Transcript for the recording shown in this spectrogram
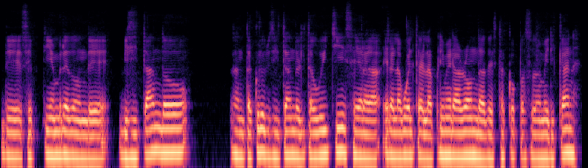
de septiembre donde visitando Santa Cruz, visitando el Tawichi, era, era la vuelta de la primera ronda de esta Copa Sudamericana.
